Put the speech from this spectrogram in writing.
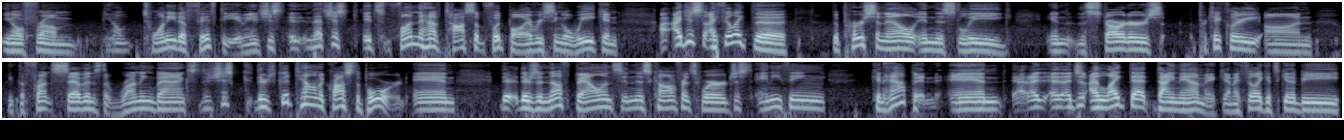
you know from you know 20 to 50 i mean it's just that's just it's fun to have toss up football every single week. And I, I, just i feel like the the personnel in this league in the starters particularly on like the front sevens the running backs there's just there's good talent across the board. And there, there's enough balance in this conference where just anything can happen. And I, I just i like that dynamic. And i feel like it's going to be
